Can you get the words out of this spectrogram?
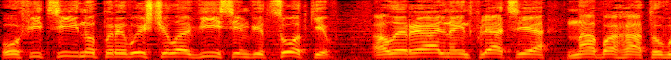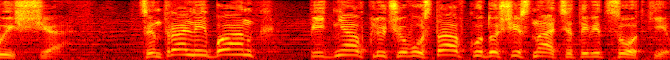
офіційно перевищила 8%, але реальна інфляція набагато вища. Центральний банк підняв ключову ставку до 16%,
